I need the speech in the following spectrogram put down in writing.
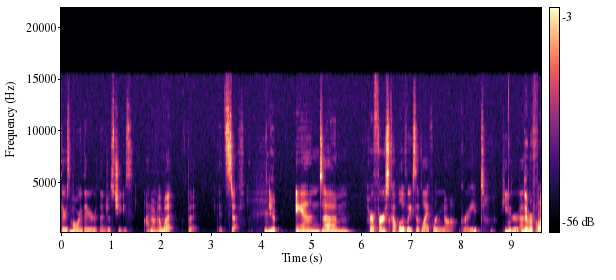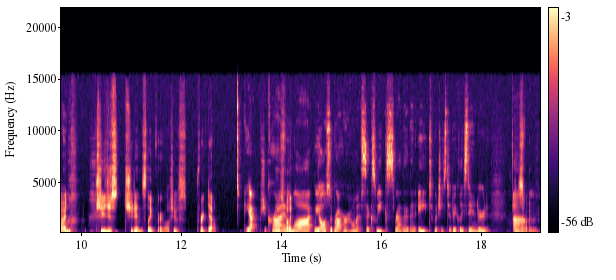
there's more there than just cheese. I don't know Mhm. what, but it's stuff Yep. and um, her first couple of weeks of life were not great here. They were home. fine. She just she didn't sleep very well. She was freaked out. Yeah, she cried a lot. We also brought her home at six weeks rather than eight, which is typically standard. That's Um.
